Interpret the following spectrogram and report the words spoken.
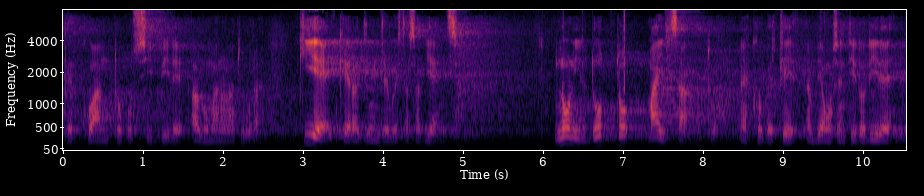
per quanto possibile all'umana natura. Chi è che raggiunge questa sapienza? Non il dotto, ma il santo. Ecco perché abbiamo sentito dire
